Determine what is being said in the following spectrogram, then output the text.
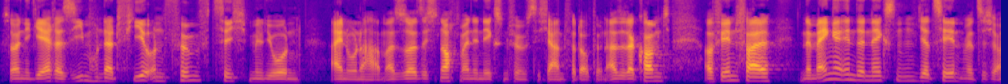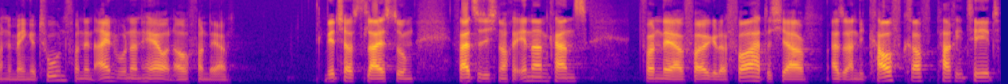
soll Nigeria 754 Millionen Einwohner haben. Also soll sich nochmal in den nächsten 50 Jahren verdoppeln. Also da kommt auf jeden Fall eine Menge in den nächsten Jahrzehnten, wird sich auch eine Menge tun von den Einwohnern her und auch von der Wirtschaftsleistung. Falls du dich noch erinnern kannst, von der Folge davor hatte ich ja, also an die Kaufkraftparität,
